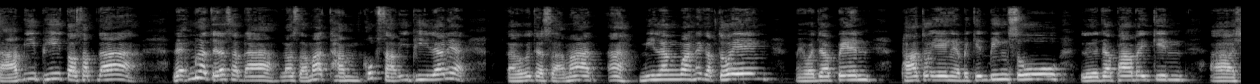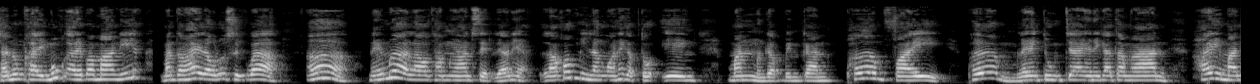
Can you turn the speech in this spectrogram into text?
3 EP ต่อสัปดาห์ และเมื่อแต่ละสัปดาห์เราสามารถทำครบ 3 EP แล้วเนี่ย เราก็จะสามารถอะมีรางวัลให้กับตัวเอง ไม่ว่าจะเป็นพาตัวเองเนี่ยไปกินบิงซู หรือจะพาไปกินอ่าชานมไข่มุกอะไรประมาณนี้ มันทำให้เรารู้สึกว่าเออในเมื่อเราทำงานเสร็จแล้วเนี่ย เราก็มีรางวัลให้กับตัวเอง มันเหมือนกับเป็นการเพิ่มไฟ เพิ่มแรงจูงใจในการทำงาน ให้มัน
